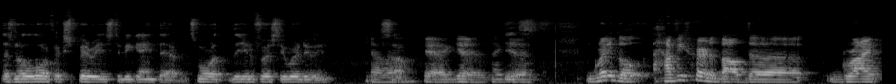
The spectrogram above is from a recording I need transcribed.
there's not a lot of experience to be gained there. It's more at the university we're doing. Yeah. So- Yeah, I get it. I get Yes. it. Great though. Have you heard about the gripe,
